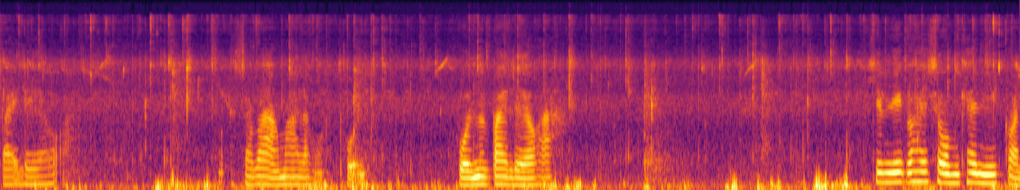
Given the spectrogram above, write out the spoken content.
ไปแล้ว สว่างมาแล้วผล ผลมันไปแล้วค่ะคลิปนี้ก็ให้ชมแค่นี้ก่อน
